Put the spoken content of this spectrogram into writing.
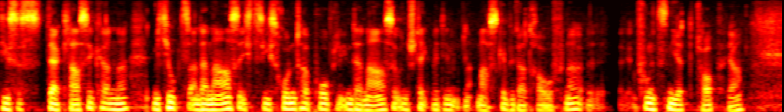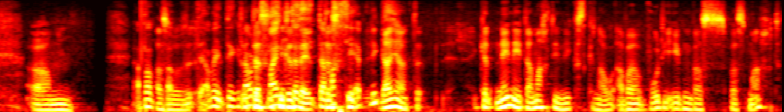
dieses, der Klassiker, ne? mich juckt es an der Nase, ich ziehe es runter, popel in der Nase und stecke mir die Maske wieder drauf. Ne? Funktioniert top, ja. Ähm, aber, also, aber genau das, das meine ich, das, da macht die App nichts. Ja, ja, nee, nee, da macht die nichts, genau. Aber wo die eben was, was macht,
